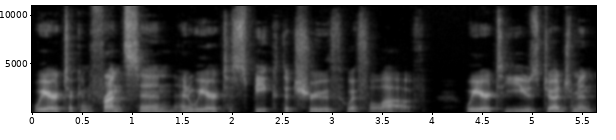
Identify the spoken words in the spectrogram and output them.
We are to confront sin and we are to speak the truth with love. We are to use judgment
